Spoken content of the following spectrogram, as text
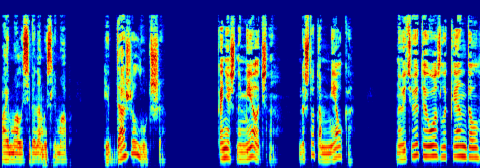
Поймала себя на мысли Мап. И даже лучше. Конечно, мелочно. Да что там мелко? Но ведь у этой Озлы Кэндалл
